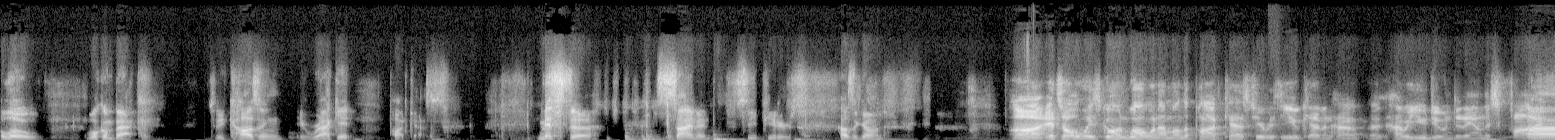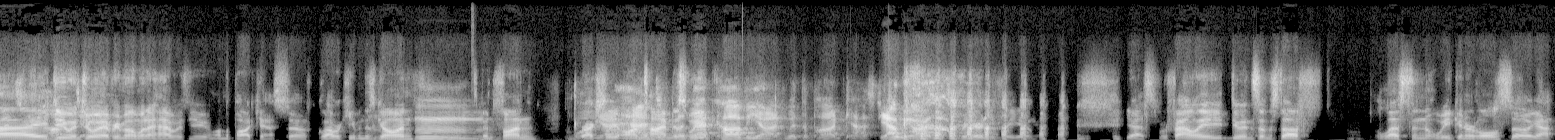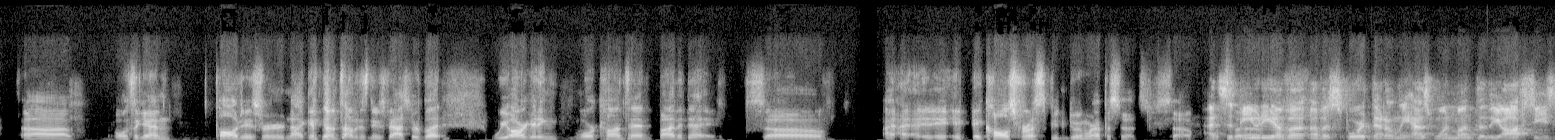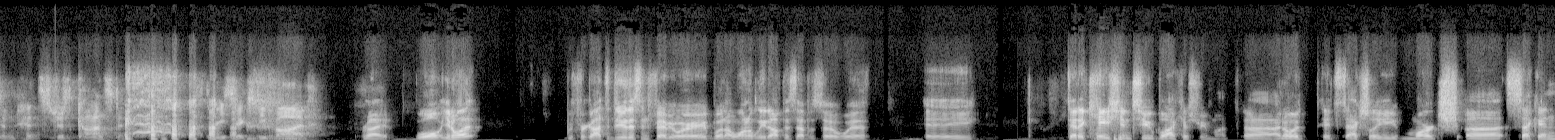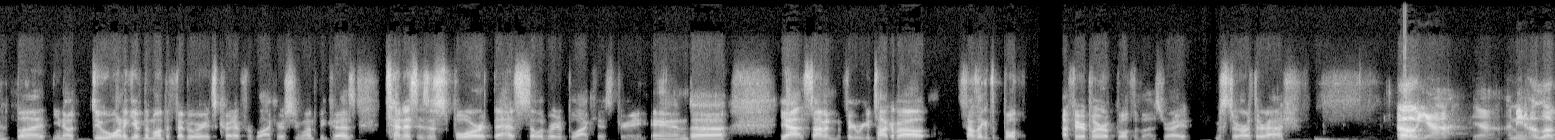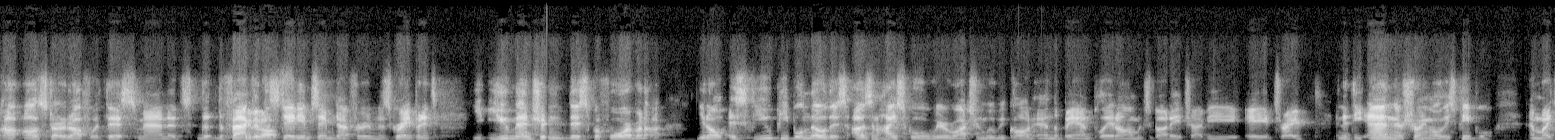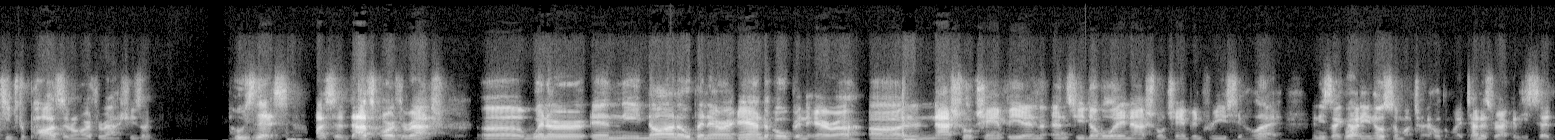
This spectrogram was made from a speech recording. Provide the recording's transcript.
Hello, welcome back to the Causing a Racket podcast. Mr. Simon C. Peters, how's it going? Uh, it's always going well when I'm on the podcast here with you, Kevin. How uh, how are you doing today on this fine? I Wednesday do hump enjoy every moment I have with you on the podcast. So glad we're keeping this going. Mm. It's been fun. We're actually You on time this week. That caveat with the podcast. Yeah, we are. That's a rarity for you. yes, we're finally doing some stuff less than a week interval. So yeah, uh, once again, apologies for not getting on top of this news faster, but we are getting more content by the day. So I, I it, it, calls for us to be doing more episodes. So That's the uh, beauty of a of a sport that only has one month of the off season. It's just constant, 365. Right. Well, you know what? We forgot to do this in February, but I want to lead off this episode with a dedication to Black History Month. Uh, I know it, it's actually March uh, 2nd, but you know, do want to give the month of February its credit for Black History Month because tennis is a sport that has celebrated Black history. And uh, yeah, Simon, I figure we could talk about. Sounds like it's both a favorite player of both of us, right, Mr. Arthur Ashe? Oh yeah, yeah. I mean, uh, look, I'll, I'll start it off with this, man. It's the, the fact that the off. stadium's named after him is great, but it's you, you mentioned this before, but uh, you know, as few people know this. I was in high school. We were watching a movie called "And the Band Played On," which is about HIV/AIDS, right? And at the end, they're showing all these people, and my teacher paused it on Arthur Ashe. He's like, "Who's this?" I said, "That's Arthur Ashe." Uh, winner in the non-open era and open era, uh, national champion, NCAA national champion for UCLA. And he's like, "How do you know so much?" I held up my tennis racket. He said,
